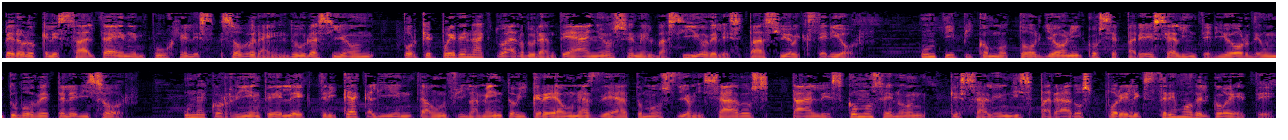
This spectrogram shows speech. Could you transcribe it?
pero lo que les falta en empuje les sobra en duración, porque pueden actuar durante años en el vacío del espacio exterior. Un típico motor iónico se parece al interior de un tubo de televisor. Una corriente eléctrica calienta un filamento y crea unas de átomos ionizados, tales como xenón, que salen disparados por el extremo del cohete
